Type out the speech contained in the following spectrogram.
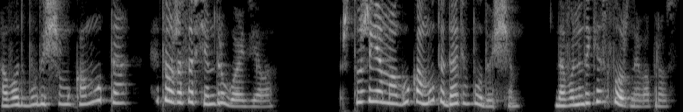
А вот будущему кому-то — это уже совсем другое дело. Что же я могу кому-то дать в будущем? Довольно-таки сложный вопрос.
